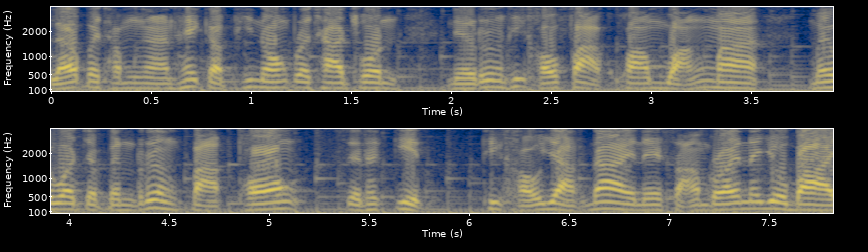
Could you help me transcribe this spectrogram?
แล้วไปทำงานให้กับพี่น้องประชาชน ในเรื่องที่เขาฝากความหวังมา ไม่ว่าจะเป็นเรื่องปากท้อง เศรษฐกิจที่เขาอยากได้ใน 300 นโยบาย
